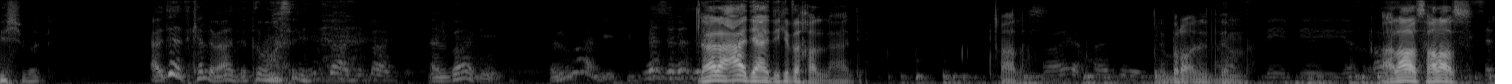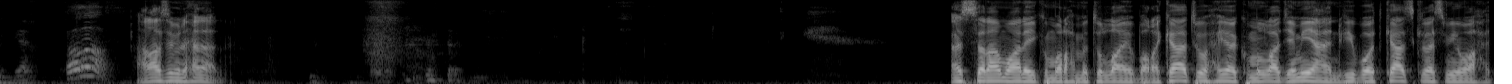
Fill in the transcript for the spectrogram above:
إيش بك؟ عادي اتكلم عادي تو ما سي- الباقي الباقي. لا لا عادي عادي كذا خله عادي. خلاص. إبراء للذمة. خلاص خلاص. خلاص خلاص. ابن الحلال. السلام عليكم ورحمة الله وبركاته. حياكم الله جميعا في بودكاست كلاس 101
